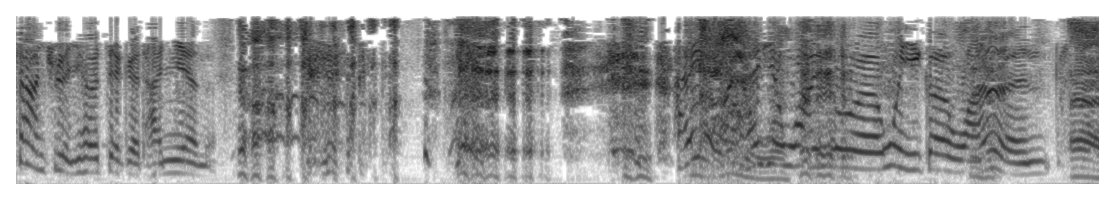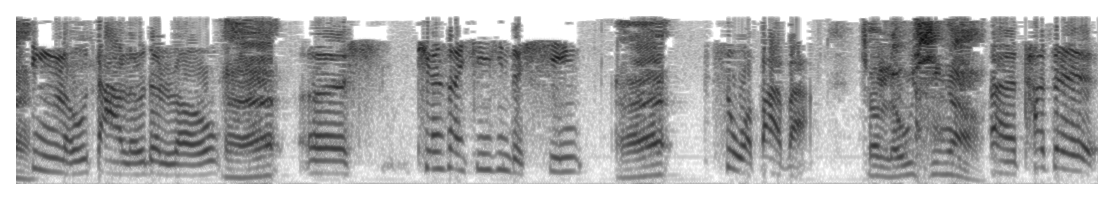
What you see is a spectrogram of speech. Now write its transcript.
上去了以后再给他念的。还有，我还想问一个亡人，嗯 姓楼大楼的楼，啊呃，天上星星的星，啊，是我爸爸。叫楼星啊！呃，他在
